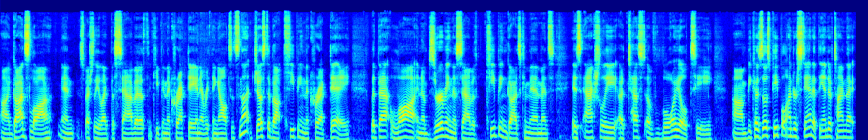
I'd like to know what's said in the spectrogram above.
uh, God's law, and especially like the Sabbath and keeping the correct day and everything else, it's not just about keeping the correct day, but that law and observing the Sabbath, keeping God's commandments, is actually a test of loyalty um, because those people understand at the end of time that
